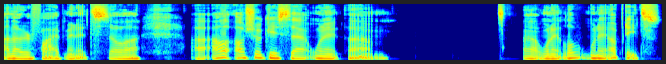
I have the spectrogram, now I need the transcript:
another five minutes. So, uh, uh I'll I'll showcase that when it um uh, when it when it updates.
